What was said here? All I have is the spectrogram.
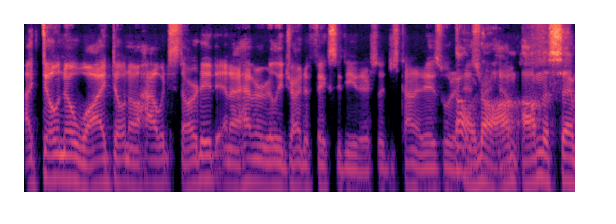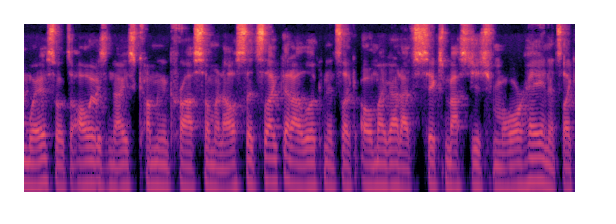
I don't know why, don't know how it started, and I haven't really tried to fix it either. So it just kind of is what it is. Oh no, right I'm now. I'm the same way. So it's always nice coming across someone else that's like that. I look and it's like, oh my god, I have six messages from Jorge, and it's like,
